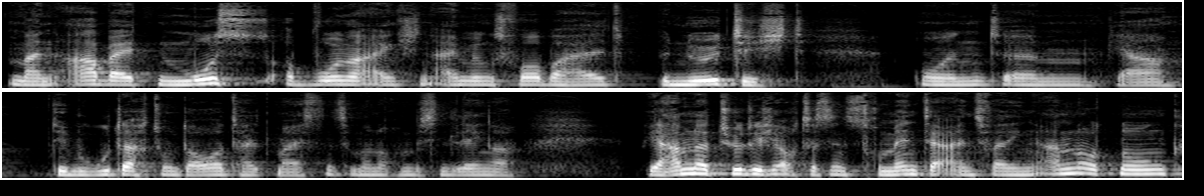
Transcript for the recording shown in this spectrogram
man arbeiten muss, obwohl man eigentlich einen Einwilligungsvorbehalt benötigt. Und ähm, ja, die Begutachtung dauert halt meistens immer noch ein bisschen länger. Wir haben natürlich auch das Instrument der einstweiligen Anordnung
